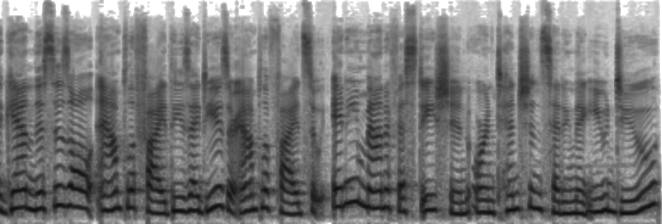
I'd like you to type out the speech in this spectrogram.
again, this is all amplified. These ideas are amplified. So, any manifestation or intention setting that you do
